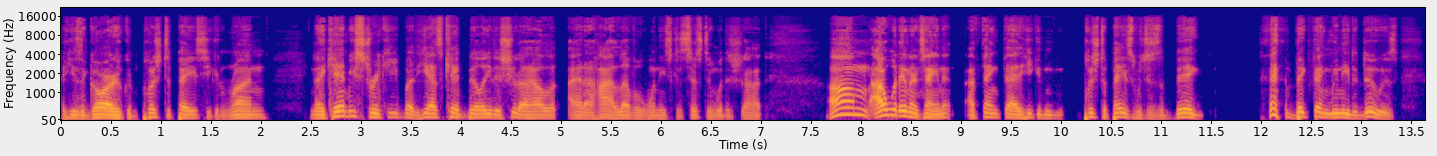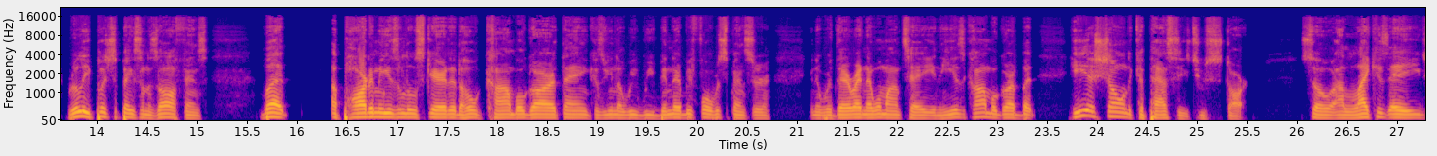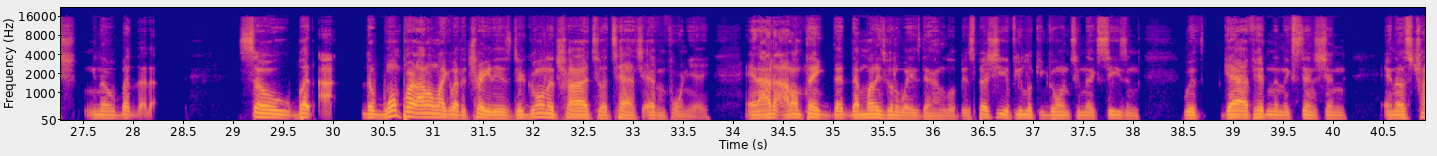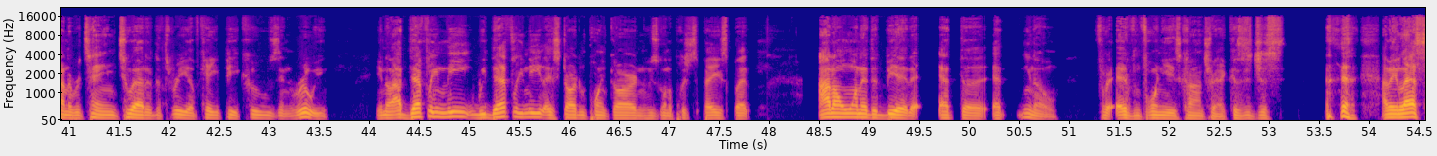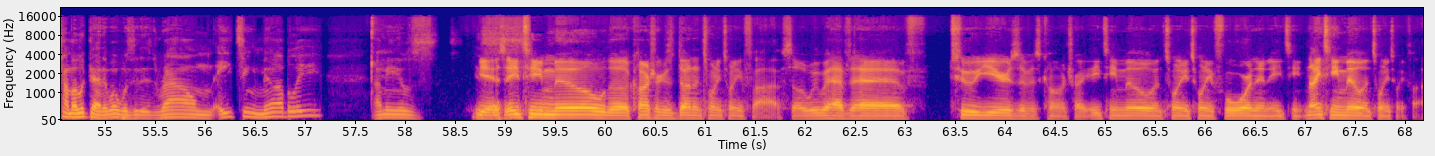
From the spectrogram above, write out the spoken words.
He's a guard who can push the pace, he can run. Know, he can be streaky, but he has capability to shoot at a high level when he's consistent with a shot. Um, I would entertain it. I think that he can push the pace, which is a big, big thing we need to do is really push the pace on his offense. But a part of me is a little scared of the whole combo guard thing because you know we we've been there before with Spencer. You know, we're there right now with Monte, and he is a combo guard, but he has shown the capacity to start. So I like his age, you know, but so but I, the one part I don't like about the trade is they're going to try to attach Evan Fournier. And I, I don't think that that money's going to weigh us down a little bit, especially if you're looking going to next season with Gaff hitting an extension and us trying to retain two out of the three of KP, Kuz, and Rui. You know, I definitely need we definitely need a starting point guard who's going to push the pace, but I don't want it to be at, at the at you know for Evan Fournier's contract because it just I mean last time I looked at it, what was it? It's around 18 mil, I believe. I mean it was it's, yeah, it's 18 mil. The contract is done in 2025. So we would have to have two years of his contract, 18 mil in 2024, and then 18, 19 mil in 2025.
